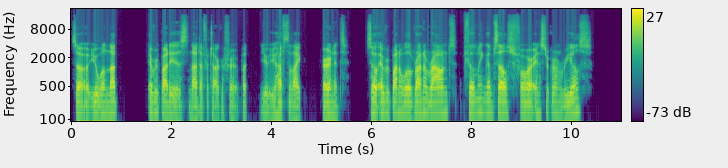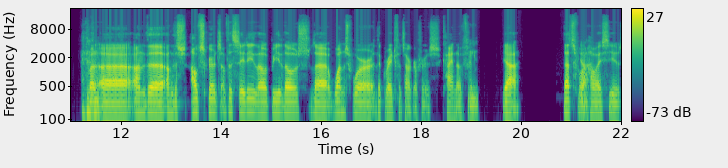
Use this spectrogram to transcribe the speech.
So you will not. Everybody is not a photographer, but you you have to like earn it. So everybody will run around filming themselves for Instagram reels, but uh, on the on the outskirts of the city, there'll be those that once were the great photographers, kind of. Mm. Yeah, that's what, Yeah. how I see it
